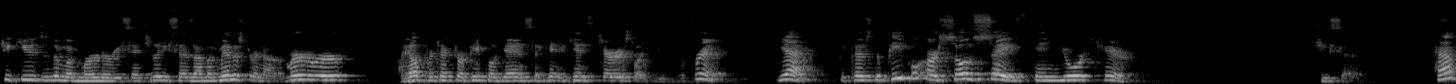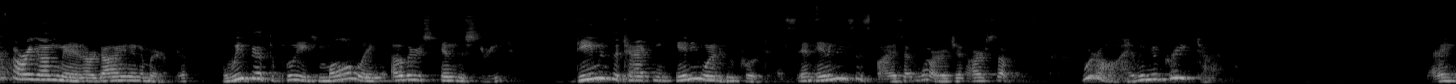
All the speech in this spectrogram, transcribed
She accuses him of murder, essentially. He says, I'm a minister, not a murderer. I help protect our people against, against terrorists like you and your friends. Yeah, because the people are so safe in your care, she says. Half our young men are dying in America, and we've got the police mauling others in the street, demons attacking anyone who protests, and enemies and spies at large in our suburbs. We're all having a great time. Okay?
